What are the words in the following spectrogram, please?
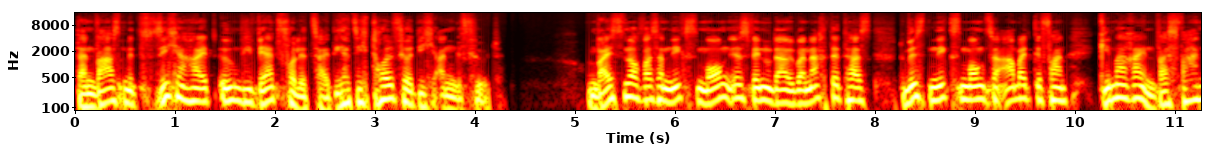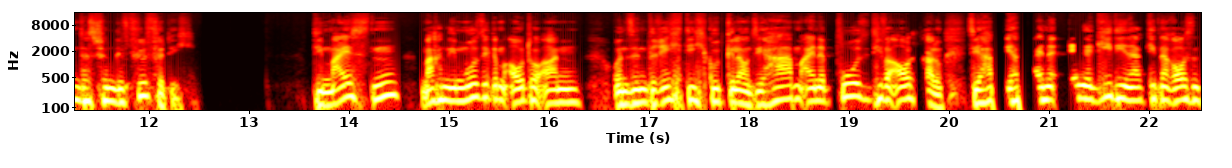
dann war es mit Sicherheit irgendwie wertvolle Zeit. Die hat sich toll für dich angefühlt. Und weißt du noch, was am nächsten Morgen ist, wenn du da übernachtet hast? Du bist am nächsten Morgen zur Arbeit gefahren. Geh mal rein. Was war denn das für ein Gefühl für dich? Die meisten machen die Musik im Auto an und sind richtig gut gelaunt. Sie haben eine positive Ausstrahlung. Sie habt, ihr habt eine Energie, die geht nach außen.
